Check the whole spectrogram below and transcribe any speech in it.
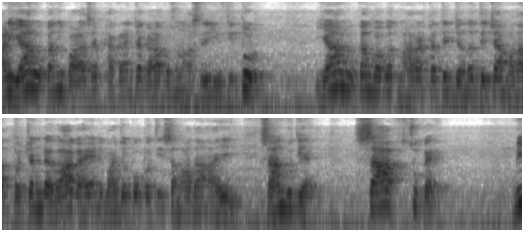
आणि या लोकांनी बाळासाहेब ठाकरेंच्या काळापासून असलेली युती तोडली या लोकांबाबत महाराष्ट्रातील जनतेच्या मनात प्रचंड राग आहे आणि भाजपप्रती समाधान आहे सहानुभूती आहे. साफ चूक आहे. मी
